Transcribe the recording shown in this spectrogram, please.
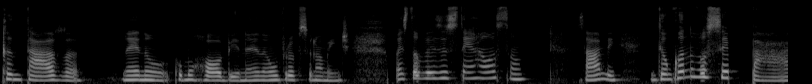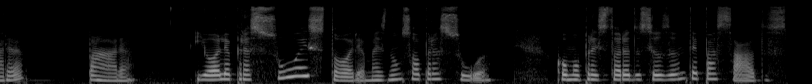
cantava, né, no, como hobby, né, não profissionalmente. Mas talvez isso tenha relação, sabe? Então, quando você para, para e olha para sua história, mas não só para sua, como para a história dos seus antepassados,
